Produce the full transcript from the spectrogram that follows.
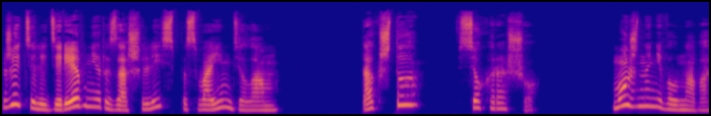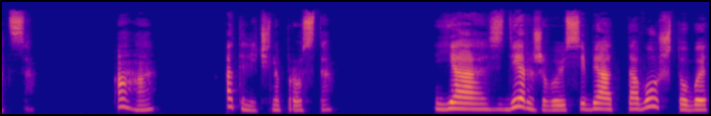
Жители деревни разошлись по своим делам. Так что все хорошо. Можно не волноваться. Ага, отлично просто. Я сдерживаю себя от того, чтобы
